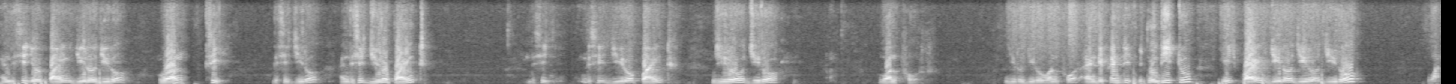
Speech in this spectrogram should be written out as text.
and this is your point 0013 this is 0 and this is 0 point. This is this is 0 point 0014 0014 and difference between these two is point 0001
